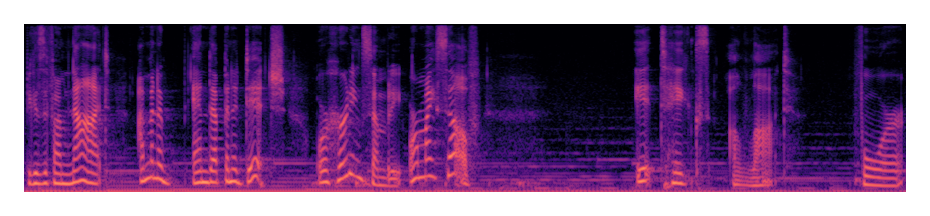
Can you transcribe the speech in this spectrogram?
because if I'm not, I'm going to end up in a ditch or hurting somebody or myself. It takes a lot for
